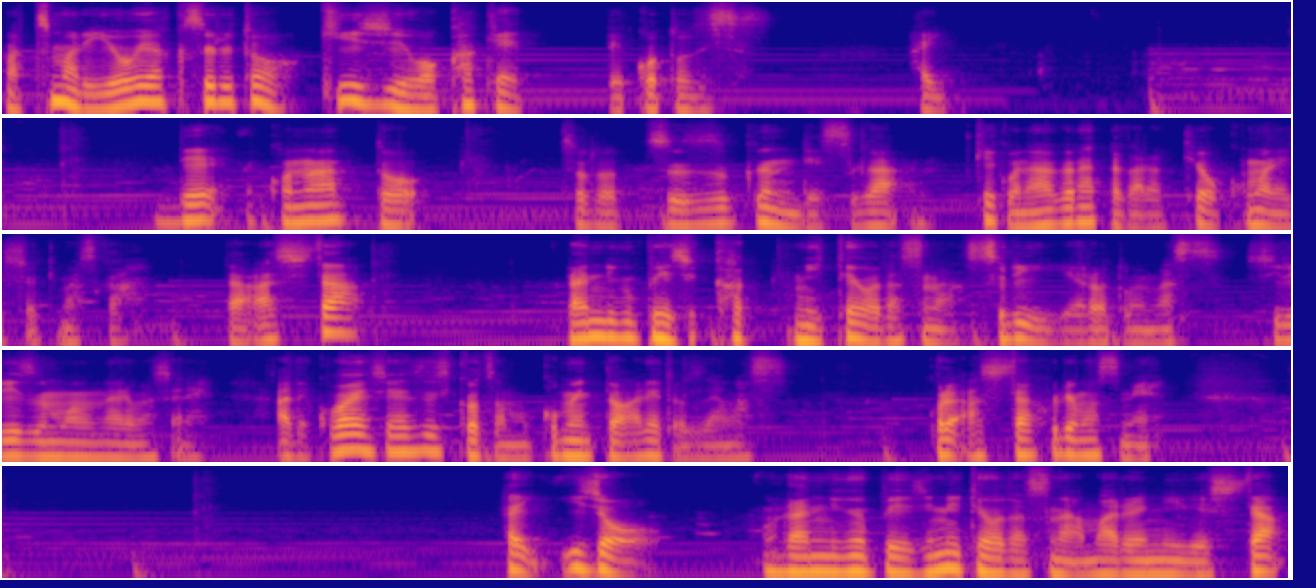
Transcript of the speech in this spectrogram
まあ、つまり要約すると、記事を書けってことです。で、この後、ちょっと続くんですが、結構長くなったから今日ここまでしておきますか。明日、ランディングページに手を出すな3やろうと思います。シリーズものになりましたね。あ、で、小林康彦さんもコメントありがとうございます。これ明日触れますね。はい、以上、ランディングページに手を出すな、丸2でした。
